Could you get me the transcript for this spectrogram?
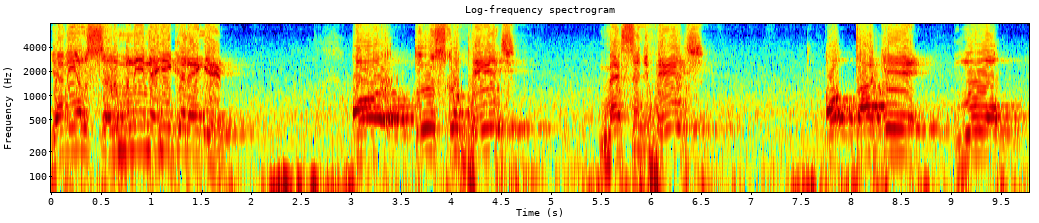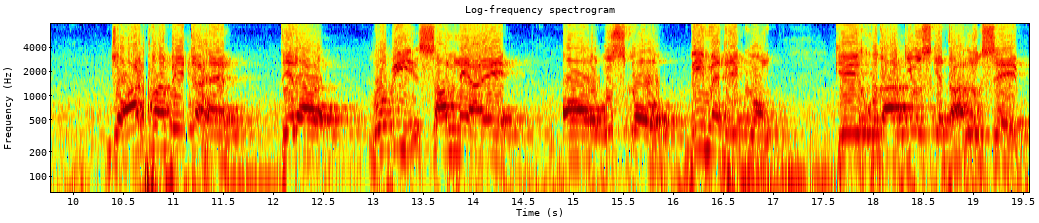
یعنی ہم سرمنی نہیں کریں گے۔ اور تو اس کو بھیج میسج بھیج، اور تاکہ وہ جو آٹھواں بیٹا ہے، تیرا وہ بھی سامنے آئے اور اس کو بھی میں دیکھوں۔ کہ خدا کی اس کے تعلق سے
